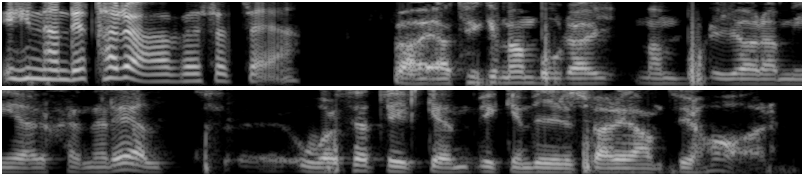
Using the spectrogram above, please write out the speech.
innan det tar över så att säga? Ja, jag tycker man borde, man borde göra mer generellt eh, oavsett vilken, vilken virusvariant vi har.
